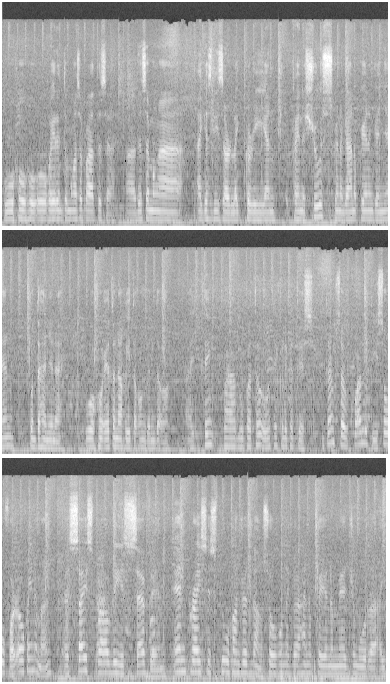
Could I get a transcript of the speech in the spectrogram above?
Uhuhu, okay rin itong mga sapatos ah. Uh, dun sa mga, I guess these are like Korean kind of shoes. Kung naghanap kayo ng ganyan, puntahan nyo na. Wow, eto nakita kong ganda oh. I think bago pa to oh. Take a look at this. In terms of quality, so far okay naman. Uh, size probably is 7 and price is 200 lang. So kung naghahanap kayo ng medyo mura, I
